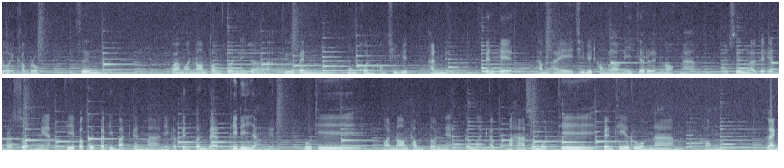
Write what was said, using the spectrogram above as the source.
โดยเคารพ ซึ่งความอ่อนน้อมถ่อมตนนี้ก็ถือเป็นมงคลของชีวิตอันหนึ่ง เป็นเหตุ ทำให้ชีวิตของเรานี้เจริญงอกงาม ซึ่งเราจะเห็นพระสงฆ์เนี่ยที่ประพฤติปฏิบัติกันมานี่ก็เป็นต้นแบบที่ดีอย่างหนึ่ง ผู้ที่อ่อนน้อมถ่อมตนเนี่ยก็เหมือนกับมหาสมุทรที่เป็นที่รวมน้ำของแหล่ง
